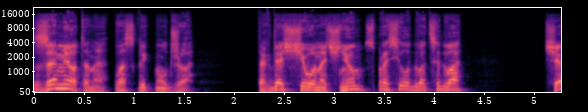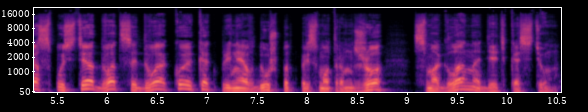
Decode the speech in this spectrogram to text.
«Заметано!» — воскликнул Джо. «Тогда с чего начнем?» — спросила 22. Час спустя 22, кое-как приняв душ под присмотром Джо, смогла надеть костюм.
